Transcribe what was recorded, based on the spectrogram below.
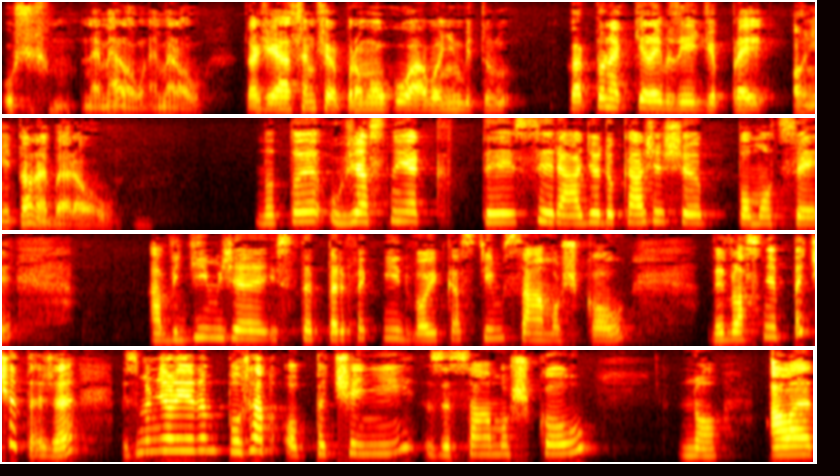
už nemelou, nemelou. Takže já jsem šel pro mouku a oni by tu kartu nechtěli vzít, že prej oni to neberou. No to je úžasné, jak ty si rádio dokážeš pomoci a vidím, že jste perfektní dvojka s tím sámoškou. Vy vlastně pečete, že? My jsme měli jeden pořad o pečení se sámoškou, no, ale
